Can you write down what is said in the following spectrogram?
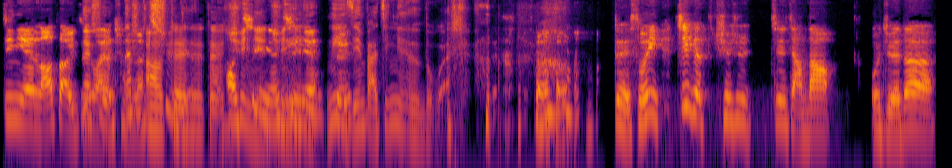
今年老早已经完成了。哦，对对对，哦去去年去年你你已经把今年的都完成了。对，所以这个确实就讲到，我觉得，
